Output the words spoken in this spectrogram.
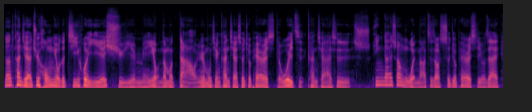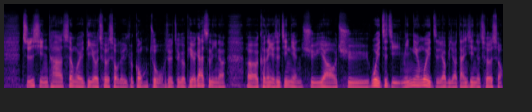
那看起来去红牛的机会也许也没有那么大哦，因为目前看起来 Sergio Perez 的位置看起来还是应该算稳啊，至少 Sergio Perez 有在执行他身为第二车手的一个工作。所以这个 Pierre Gasly 呢，呃，可能也是今年需要去为自己明年位置。要比较担心的车手，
